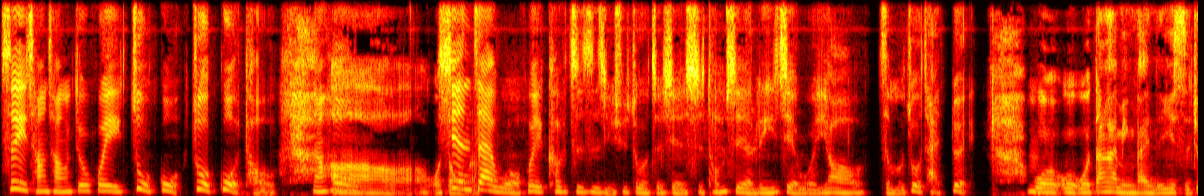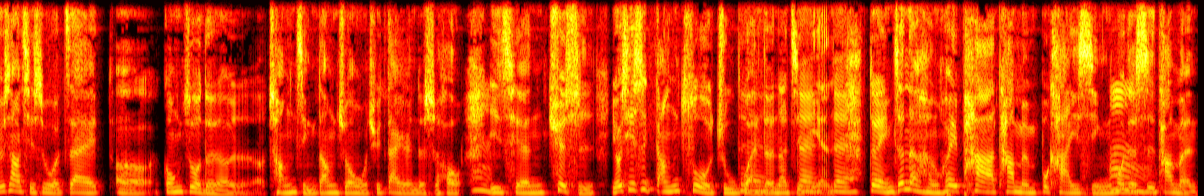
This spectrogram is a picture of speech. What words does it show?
所以常常就会做过做过头。然后，现在我会克制自己去做这些事，同时也理解我要怎么做才对。我我我大概明白你的意思，就像其实我在呃工作的场景当中，我去带人的时候，嗯、以前确实，尤其是刚做主管的那几年，对，对，对你真的很会怕他们不开心，嗯、或者是他们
